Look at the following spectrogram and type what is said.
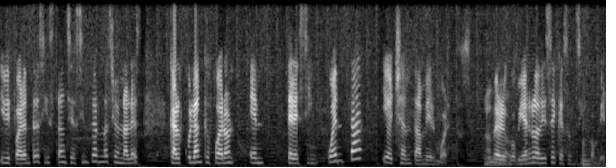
y diferentes instancias internacionales calculan que fueron entre 50 y 80 mil muertos. Pero el gobierno dice que son 5 mil.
